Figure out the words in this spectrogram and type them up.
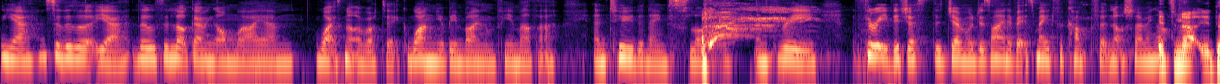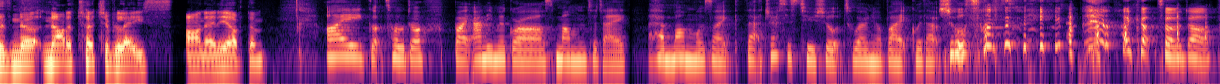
Yeah, so there's a yeah, there was a lot going on why um why it's not erotic. One, you've been buying them for your mother, and two, the name Sloggi, and three, three, the just the general design of it. It's made for comfort, not showing off. it's not. It, there's no not a touch of lace on any of them. I got told off by Annie McGrath's mum today. Her mum was like, "That dress is too short to wear on your bike without shorts underneath." I got told off,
